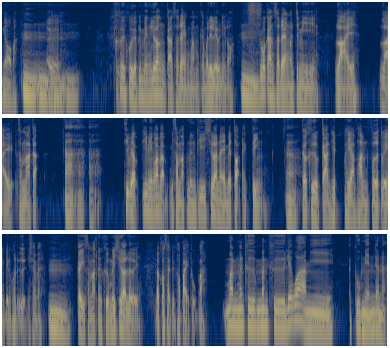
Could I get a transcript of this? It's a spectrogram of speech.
นึกออกปะอืมอืมเออมเคยคุยกับพี่เม้งเรื่องการแสดงมาเหมือนกันเมื่อเร็วๆนี้เนาะอืมคิดว่าการแสดงมันจะมีหลายหลายสำนักอะอ่าอ่าอ่าที่แบบพี่เม้งว่าแบบมีสำนักหนึ่งที่เชื่อใน method acting อ่า ก็คือการที่พยายามพันเฟอร์ตัวเองเป็นคนอื่นใช่ไหมอืมก็อีกสำนักหนึ่งคือไม่เชื่อเลย แล้วก็ใส่ตัวเองเข้าไปถูกปะมันมันคือมันคือเรียกว่ามี argument กันอะ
